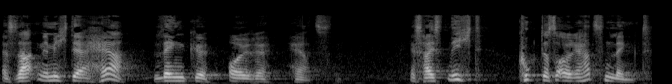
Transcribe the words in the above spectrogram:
Er sagt nämlich, der Herr lenke eure Herzen. Es heißt nicht, guckt, dass eure Herzen lenkt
